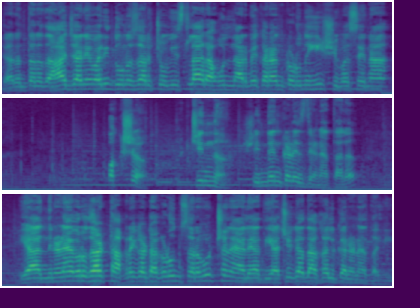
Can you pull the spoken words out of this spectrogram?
त्यानंतर दहा जानेवारी दोन हजार चोवीसला राहुल नार्वेकरांकडूनही शिवसेना पक्ष चिन्ह शिंदेकडेच देण्यात आलं. या निर्णयाविरोधात ठाकरे गटाकडून सर्वोच्च न्यायालयात याचिका दाखल करण्यात आली.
